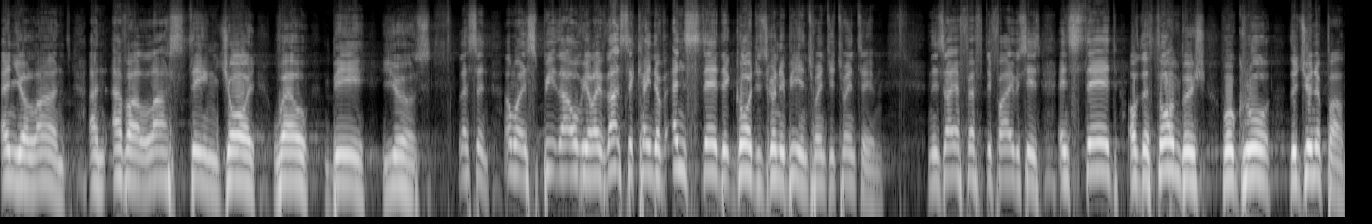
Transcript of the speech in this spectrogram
in your land, and everlasting joy will be yours. Listen, I want to speak that over your life. That's the kind of instead that God is going to be in 2020. In Isaiah 55, it says, Instead of the thorn bush will grow the juniper,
